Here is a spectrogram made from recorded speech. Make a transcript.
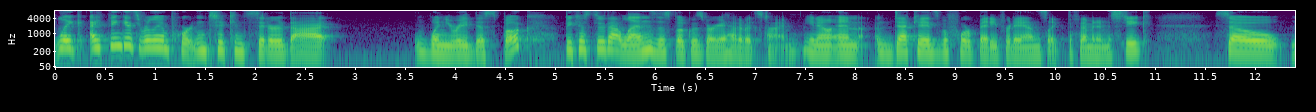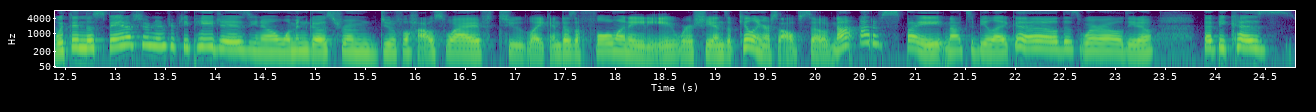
like I think it's really important to consider that when you read this book because through that lens this book was very ahead of its time, you know, and decades before Betty Friedan's like The Feminine Mystique. So within the span of 250 pages, you know, a woman goes from dutiful housewife to like and does a full 180 where she ends up killing herself. So not out of spite, not to be like, oh, this world, you know, but because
